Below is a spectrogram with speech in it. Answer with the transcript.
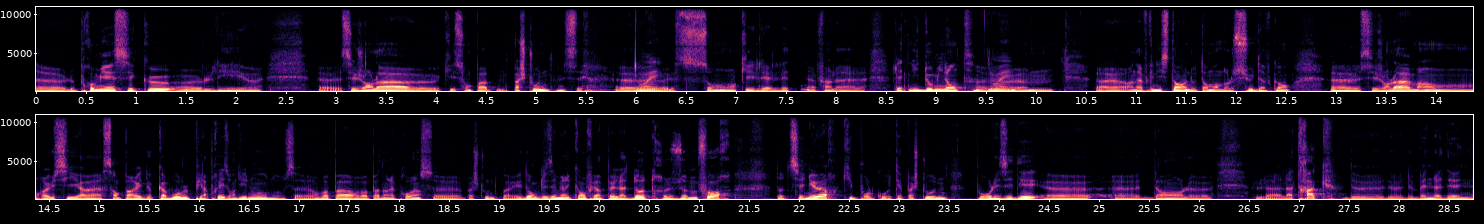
Le premier, c'est que les, ces gens-là, qui ne sont pas Pashtuns, sont qui est enfin, l'ethnie dominante en Afghanistan, notamment dans le sud afghan, ces gens-là ben, ont réussi à s'emparer de Kaboul, puis après ils ont dit non, on ne va pas, dans les provinces Pashtuns. Quoi. Et donc les Américains ont fait appel à d'autres hommes forts, d'autres seigneurs, qui pour le coup étaient Pashtuns, pour les aider dans le, la, traque de, de, Ben Laden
